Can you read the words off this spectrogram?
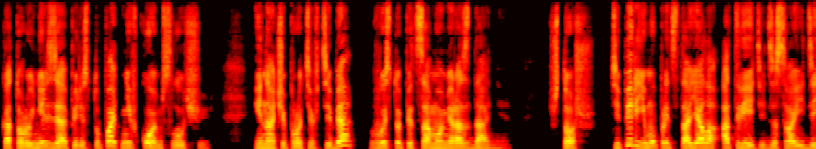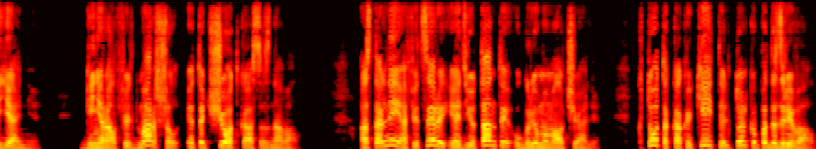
которую нельзя переступать ни в коем случае. Иначе против тебя выступит само мироздание. Что ж, Теперь ему предстояло ответить за свои деяния. Генерал-фельдмаршал это четко осознавал. Остальные офицеры и адъютанты угрюмо молчали. Кто-то, как и Кейтель, только подозревал,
